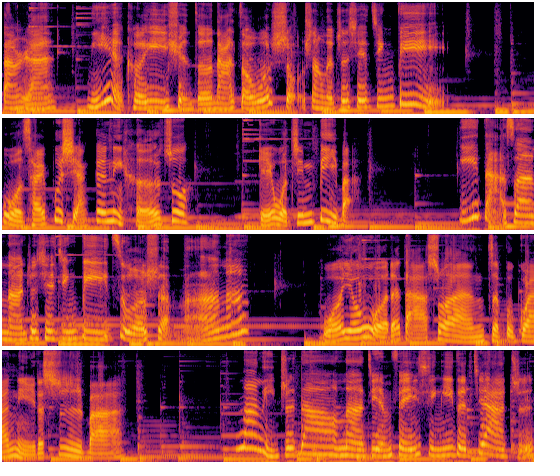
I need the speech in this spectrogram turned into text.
当然。你也可以选择拿走我手上的这些金币。我才不想跟你合作，给我金币吧。你打算拿这些金币做什么呢？我有我的打算，这不关你的事吧？那你知道那件飞行衣的价值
